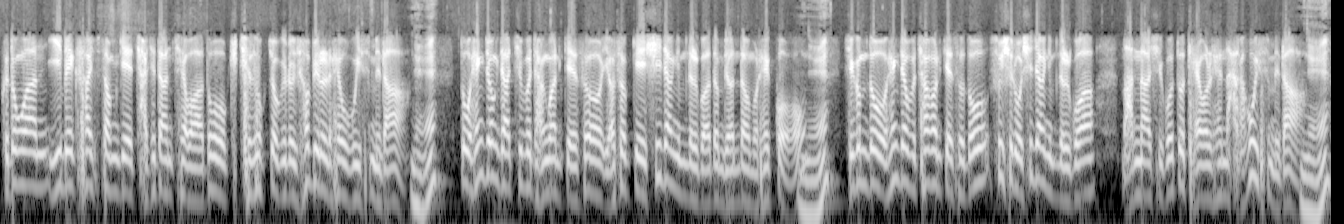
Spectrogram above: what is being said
그동안 243개 자치단체와도 지속적으로 협의를 해오고 있습니다. 네, 또 행정자치부 장관께서 6개 시장님들과도 면담을 했고 네, 지금도 행정부 차관께서도 수시로 시장님들과 만나시고 또 대화를 해 나가고 있습니다. 네,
